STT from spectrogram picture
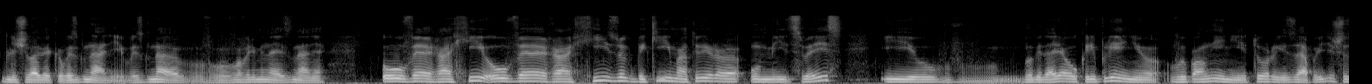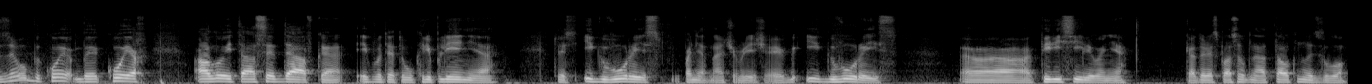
для человека в изгнании, в изгна... во времена изгнания. Уверахи, уверахизук беки матуира умитсвейс – и благодаря укреплению выполнения Торы и заповедей Шизеу Бекоях Алойта Аседавка, и вот это укрепление, то есть и гвурейс, понятно о чем речь, и гвурейс, э, пересиливание, которое способно оттолкнуть зло,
